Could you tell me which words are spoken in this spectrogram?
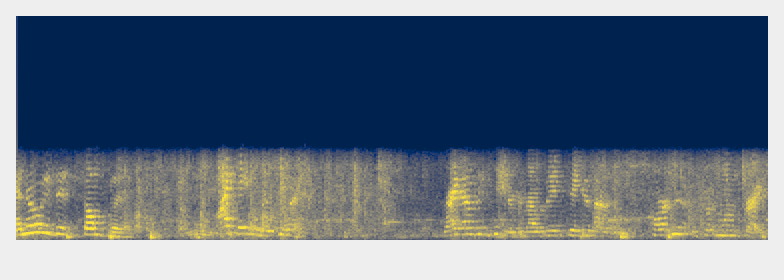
I know he did something. I gave him the two eggs. Right out of the container, because I was going to take them out of the carton and put them on the tray. He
